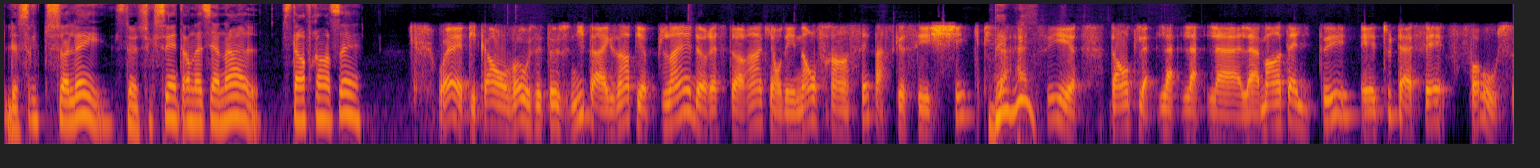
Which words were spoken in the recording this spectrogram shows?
Le Cirque du Soleil, c'est un succès international. C'est en français. Oui, et puis quand on va aux États-Unis, par exemple, il y a plein de restaurants qui ont des noms français parce que c'est chic, puis Ben ça oui. attire. Donc, la, la, la, la, la mentalité est tout à fait fausse.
